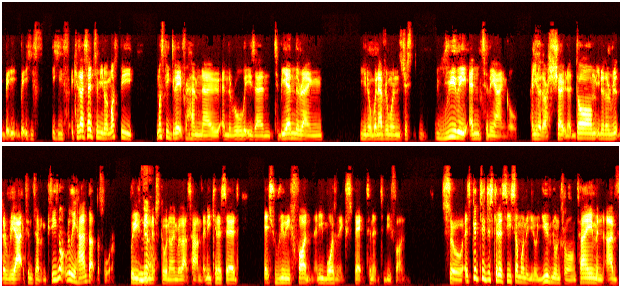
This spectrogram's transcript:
but he, but he he because I said to him, you know, it must be must be great for him now in the role that he's in to be in the ring, you know, when everyone's just really into the angle, and you know they're shouting at Dom, you know, they're they're reacting to him because he's not really had that before, where he's no. been in a storyline where that's happened, and he kind of said it's really fun, and he wasn't expecting it to be fun. So it's good to just kind of see someone that you know you've known for a long time, and I've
